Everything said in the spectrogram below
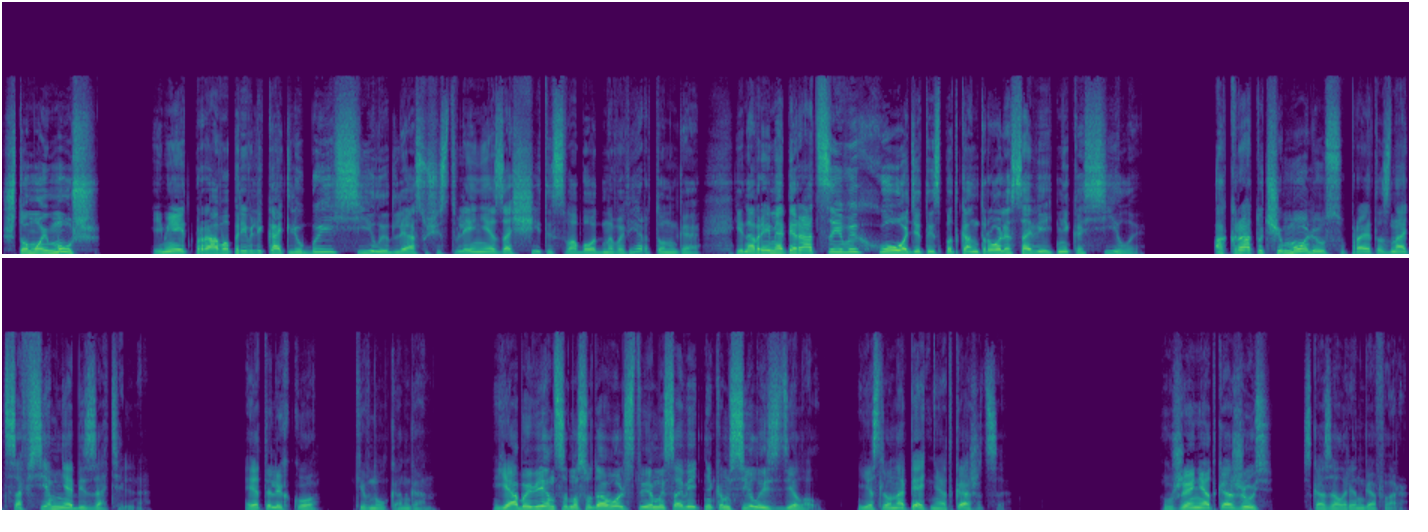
что мой муж имеет право привлекать любые силы для осуществления защиты свободного Вертунга и на время операции выходит из-под контроля советника силы. А Крату Чемолиусу про это знать совсем не обязательно. «Это легко», — кивнул Канган. «Я бы Венцема с удовольствием и советником силы сделал, если он опять не откажется». «Уже не откажусь», — сказал Ренгафар.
